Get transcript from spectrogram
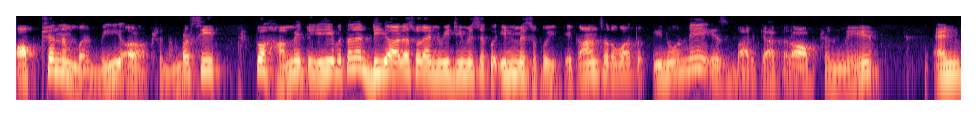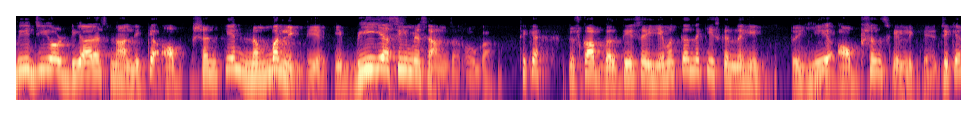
ऑप्शन नंबर बी और ऑप्शन नंबर सी तो हमें तो यही बताना डी आर एस और एन वी जी में से कोई, इनमें से कोई एक आंसर होगा। तो इन्होंने इस बार क्या करा ऑप्शन में एन वी जी और डी आर एस ना लिख के ऑप्शन के नंबर लिख दिए कि बी या सी में से आंसर होगा। ठीक है? तो उसको आप गलती से ये मत करना कि इसके नहीं। तो ये ऑप्शन के लिखे हैं, ठीक है?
